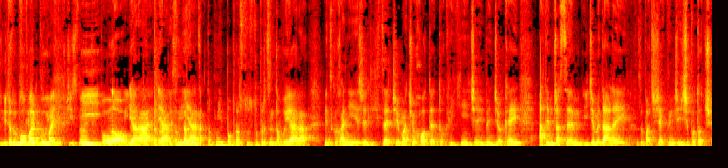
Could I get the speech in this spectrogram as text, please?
I to by było bardzo fajnie wcisnąć, I, bo no, ja jara, tak naprawdę jara, jestem to mnie napędzany. To mnie po prostu stuprocentowo jara, więc kochani, jeżeli chcecie, macie ochotę, to kliknijcie i będzie ok. A tymczasem idziemy dalej, zobaczyć jak ten dzień się potoczy.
